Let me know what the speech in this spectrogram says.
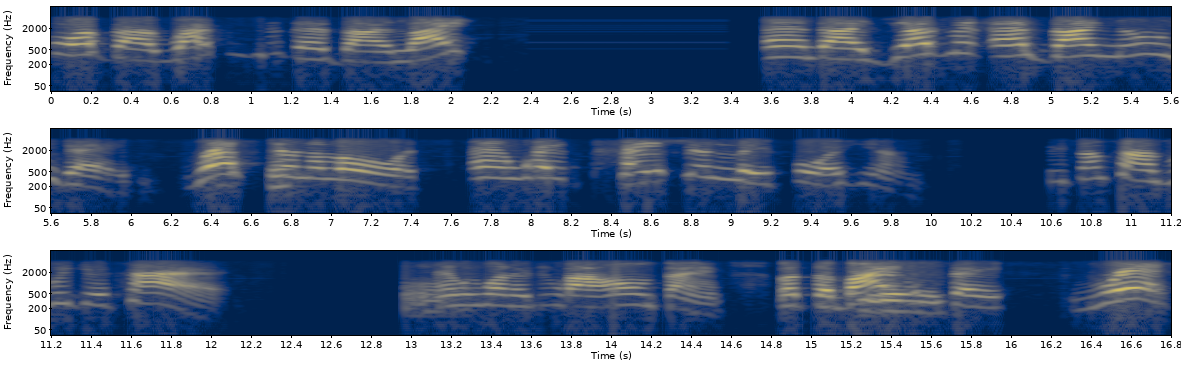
forth thy righteousness as thy light, and thy judgment as thy noonday. Rest in the Lord and wait patiently for him. See, sometimes we get tired and we want to do our own thing. But the Bible yeah. say rest.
